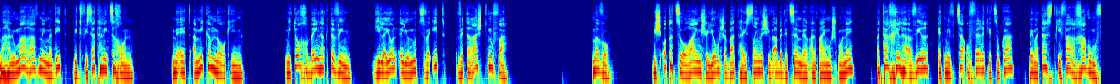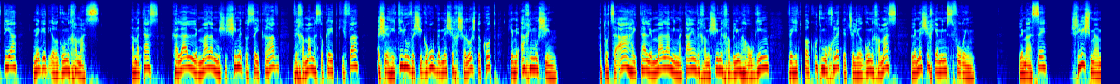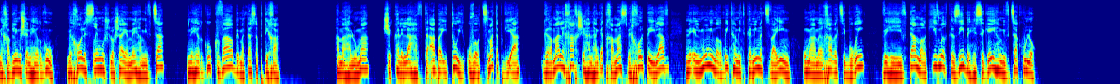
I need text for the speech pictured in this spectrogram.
מהלומה רב-מימדית בתפיסת הניצחון. מאת עמיקם נורקין. מתוך בין הכתבים, גיליון עליונות צבאית ותר"ש תנופה. מבוא בשעות הצהריים של יום שבת ה-27 בדצמבר 2008, פתח חיל האוויר את מבצע עופרת יצוקה במטס תקיפה רחב ומפתיע נגד ארגון חמאס. המטס כלל למעלה מ-60 מטוסי קרב וכמה מסוקי תקיפה, אשר הטילו ושיגרו במשך שלוש דקות כמאה חימושים. התוצאה הייתה למעלה מ-250 מחבלים הרוגים והתפרקות מוחלטת של ארגון חמאס למשך ימים ספורים. למעשה, שליש מהמחבלים שנהרגו בכל 23 ימי המבצע, נהרגו כבר במטס הפתיחה. המהלומה, שכללה הפתעה בעיתוי ובעוצמת הפגיעה, גרמה לכך שהנהגת חמאס וכל פעיליו נעלמו ממרבית המתקנים הצבאיים ומהמרחב הציבורי, והיא היוותה מרכיב מרכזי בהישגי המבצע כולו.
